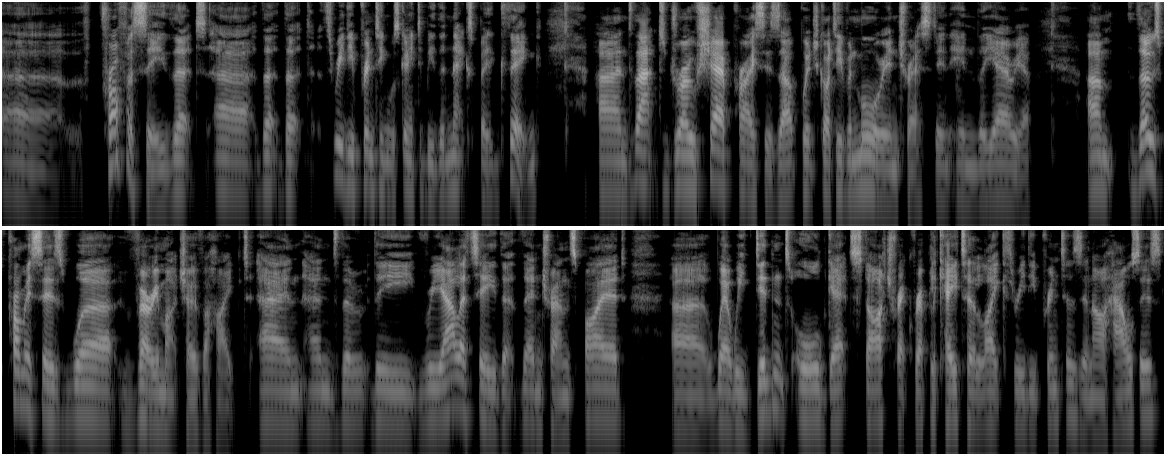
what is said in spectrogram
uh, prophecy that, uh, that that 3D printing was going to be the next big thing, and that drove share prices up, which got even more interest in in the area. Um, those promises were very much overhyped, and and the the reality that then transpired, uh, where we didn't all get Star Trek replicator like 3D printers in our houses,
